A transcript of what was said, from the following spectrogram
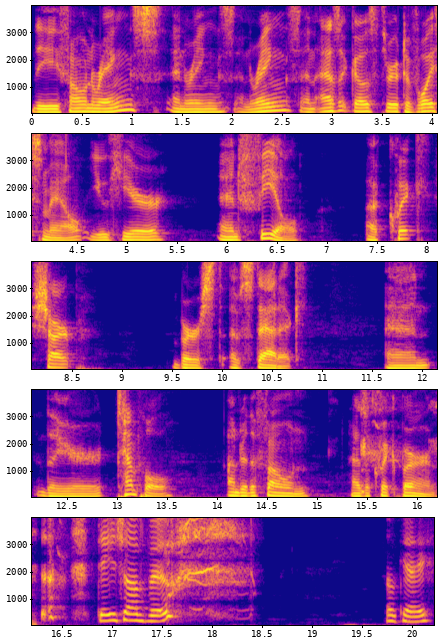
The phone rings and rings and rings, and as it goes through to voicemail, you hear and feel a quick, sharp burst of static, and your temple under the phone has a quick burn. Deja vu. okay.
